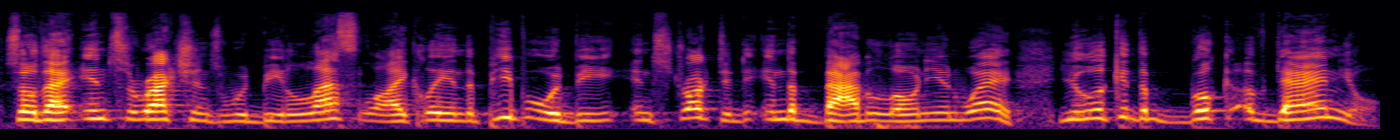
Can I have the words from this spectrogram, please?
so that insurrections would be less likely and the people would be instructed in the Babylonian way. You look at the book of Daniel.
